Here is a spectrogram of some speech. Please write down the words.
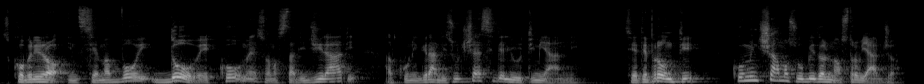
scoprirò insieme a voi dove e come sono stati girati alcuni grandi successi degli ultimi anni. Siete pronti? Cominciamo subito il nostro viaggio.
